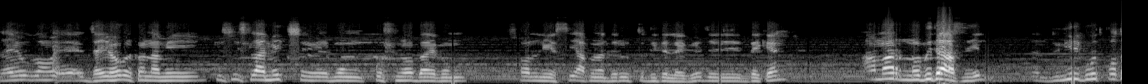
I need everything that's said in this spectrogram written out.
যাই হোক যাই হোক এখন আমি কিছু ইসলামিক এবং প্রশ্ন বা এবং সল নিয়েছি আপনাদের উত্তর দিতে লাগবে। যে দেখেন আমার নবীদা দুনিয়ায় বহুত কত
